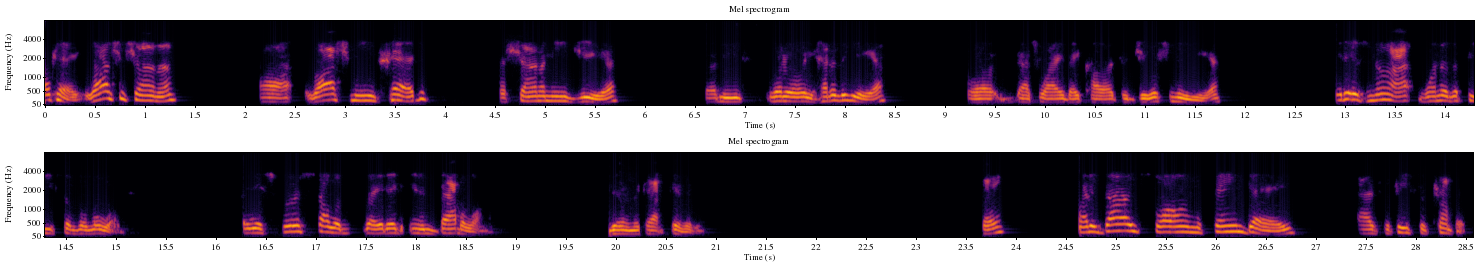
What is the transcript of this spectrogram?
Okay, Rosh Hashanah. Uh, Rosh means head. Hashanah means year. That means literally head of the year, or that's why they call it the Jewish New Year. It is not one of the feasts of the Lord. It was first celebrated in Babylon during the captivity. Okay? But it does fall on the same day as the Feast of Trumpets.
